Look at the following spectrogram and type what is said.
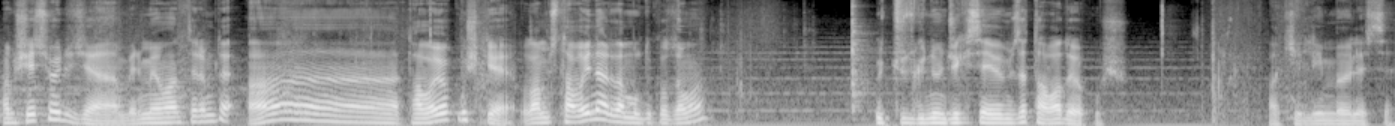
Ha bir şey söyleyeceğim. Benim envanterimde... Aa, tava yokmuş ki. Ulan biz tavayı nereden bulduk o zaman? 300 gün önceki sevimizde tava da yokmuş. Fakirliğin böylesi.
